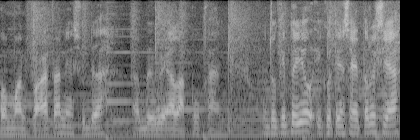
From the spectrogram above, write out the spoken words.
pemanfaatan yang sudah uh, eh, BWA lakukan. Untuk itu yuk ikutin saya terus ya.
